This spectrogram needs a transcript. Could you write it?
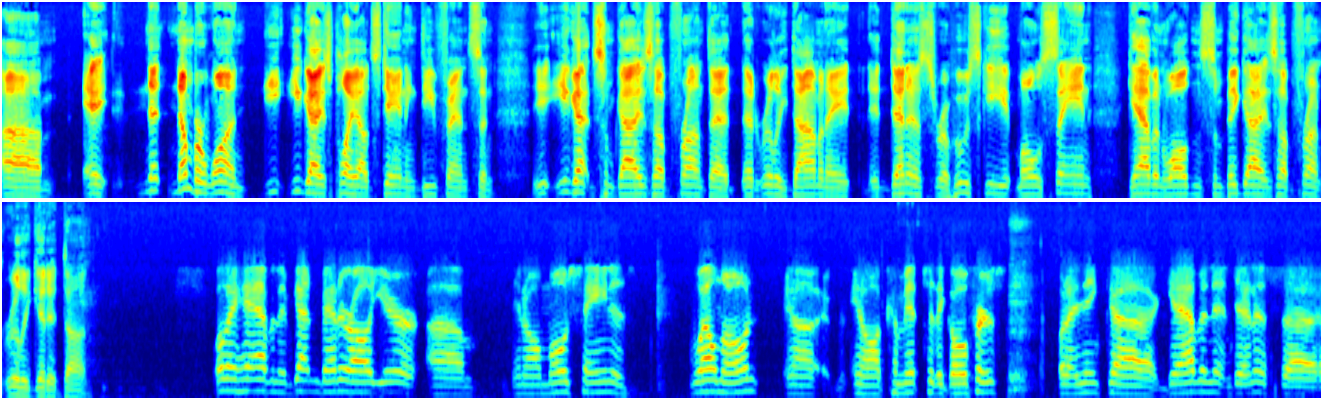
Um, n- number one, you, you, guys play outstanding defense, and you, you, got some guys up front that, that really dominate. Dennis Rahuski, Mo Sane, Gavin Walden, some big guys up front really get it done. Well, they have, and they've gotten better all year. Um, you know, Mo Sane is well known uh, you know, I'll commit to the Gophers. But I think uh, Gavin and Dennis uh,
